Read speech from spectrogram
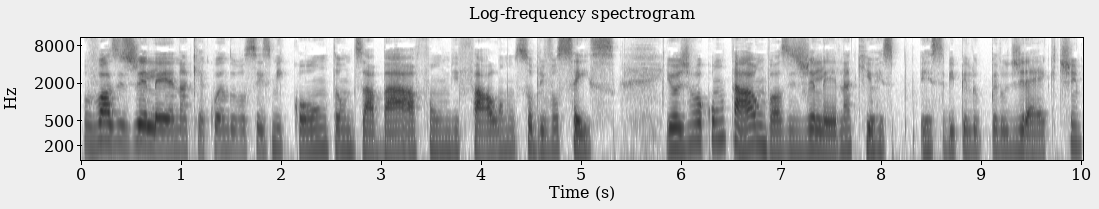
Vozes de Helena, que é quando vocês me contam, desabafam, me falam sobre vocês. E hoje eu vou contar um Vozes de Helena que eu recebi pelo, pelo direct,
